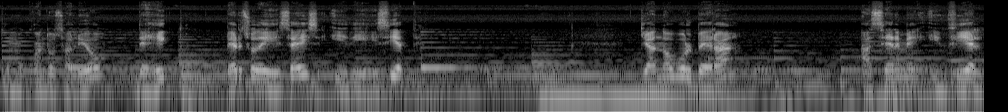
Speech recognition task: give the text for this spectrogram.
como cuando salió de Egipto. Verso 16 y 17. Ya no volverá a serme infiel,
